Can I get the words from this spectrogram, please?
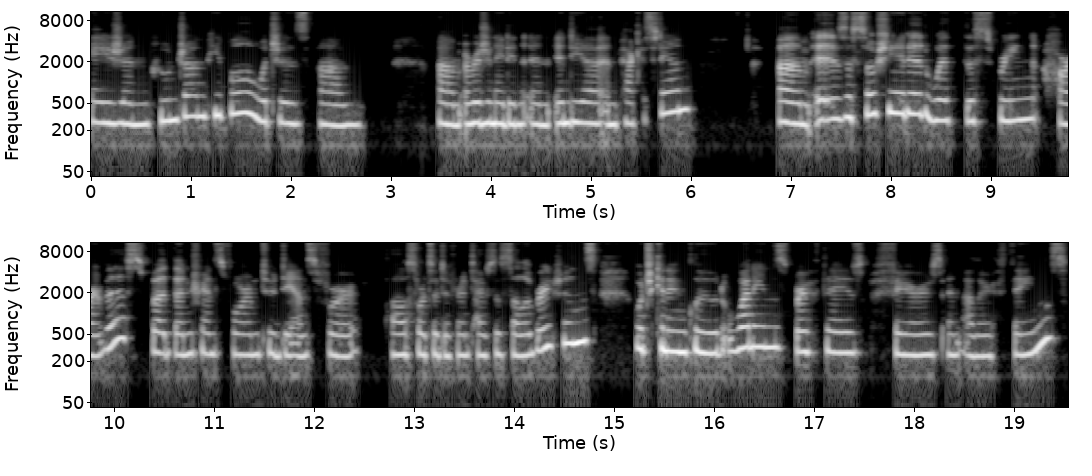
Asian Punjan people, which is um, um, originated in India and Pakistan. It is associated with the spring harvest, but then transformed to dance for all sorts of different types of celebrations, which can include weddings, birthdays, fairs, and other things.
